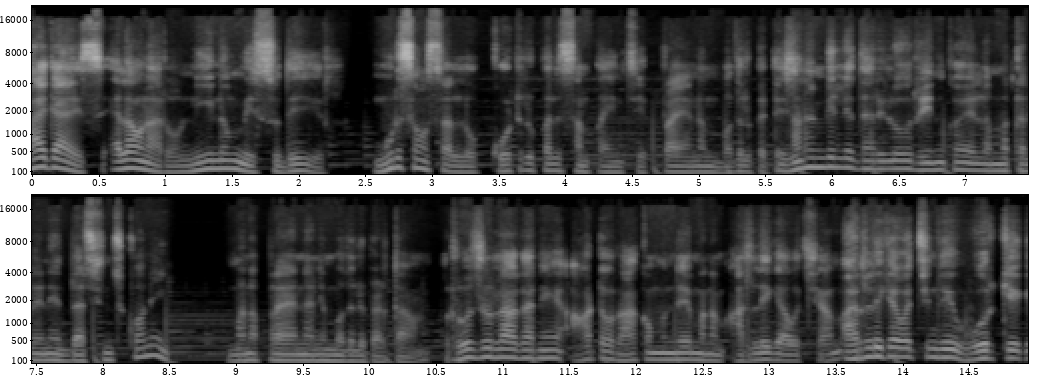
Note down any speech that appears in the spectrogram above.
హాయ్ గాయస్ ఎలా ఉన్నారు? నేను మీ సుధీర్. మూడు సంవత్సరాల్లో కోటి రూపాయలు సంపాదించే ప్రయాణం మొదలు పెట్టి మనం వెళ్ళే దారిలో రేణుకా ఎల్లమ్మ తల్లిని దర్శించుకొని మన ప్రయాణాన్ని మొదలు పెడతాం. రోజులాగానే ఆటో రాకముందే మనం అర్లీగా వచ్చాం. అర్లీగా వచ్చింది ఊరికే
